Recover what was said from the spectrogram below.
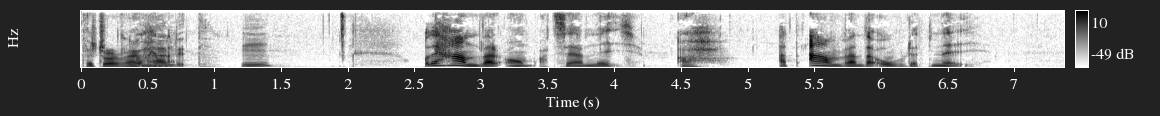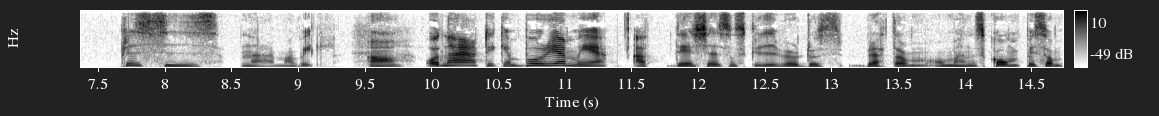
Förstår du vad jag menar? härligt. Mm. Och det handlar om att säga nej. Ah. Att använda ordet nej precis när man vill. Ja. Och den här artikeln börjar med att det är en tjej som skriver och då berättar de om hennes kompis som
